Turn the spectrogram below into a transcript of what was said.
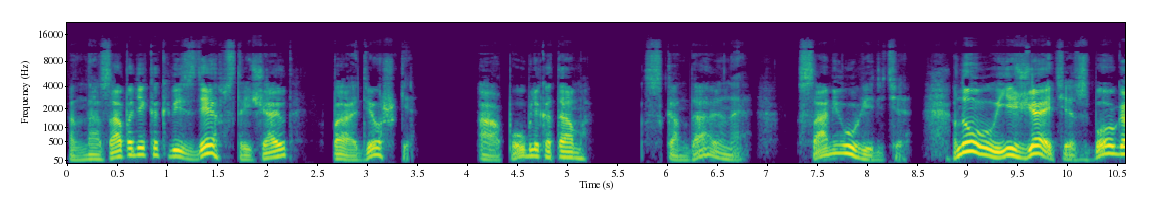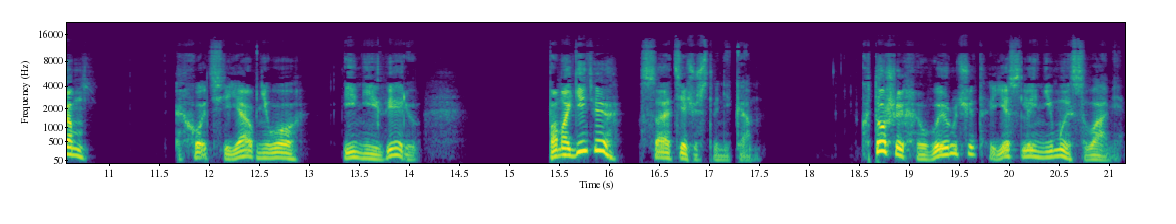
На Западе, как везде, встречают по одежке, а публика там скандальная, сами увидите. Ну, езжайте с Богом, хоть я в него и не верю. Помогите соотечественникам. Кто ж их выручит, если не мы с вами?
